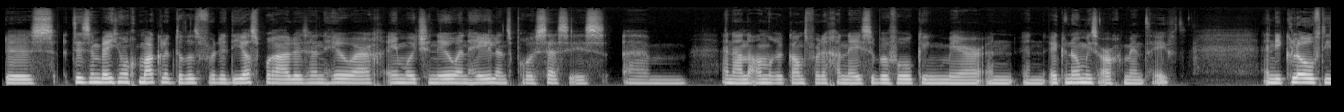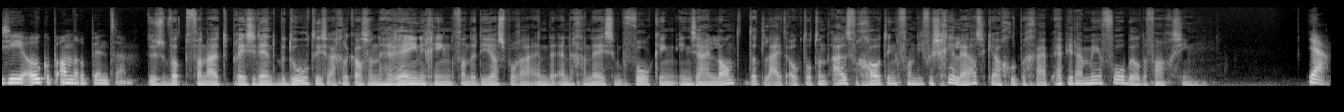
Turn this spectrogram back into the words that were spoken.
Dus het is een beetje ongemakkelijk dat het voor de diaspora dus een heel erg emotioneel en helend proces is. Um, en aan de andere kant voor de Ghanese bevolking meer een, een economisch argument heeft. En die kloof die zie je ook op andere punten. Dus wat vanuit de president bedoeld is eigenlijk als een hereniging van de diaspora en de, en de Ghanese bevolking in zijn land, dat leidt ook tot een uitvergroting van die verschillen, als ik jou goed begrijp. Heb je daar meer voorbeelden van gezien? Ja,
